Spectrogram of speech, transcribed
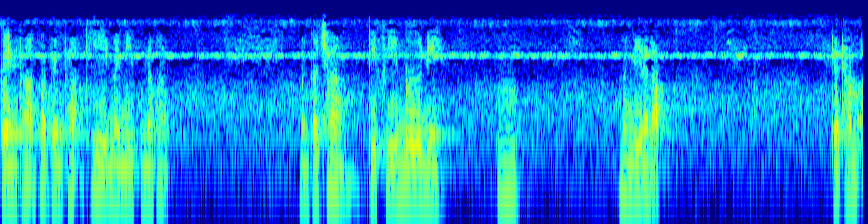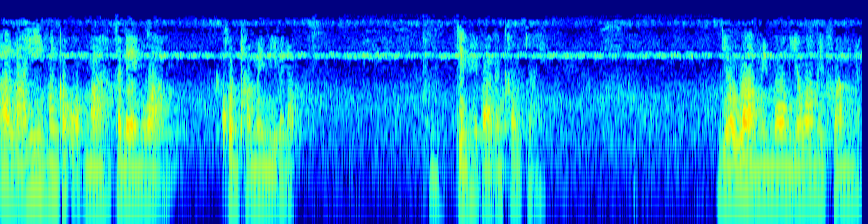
เป็นพระก็เป็นพระที่ไม่มีคุณภาพ มันก็ช่างที่ฝีมือนี่ไม่มีระดับ จะทำอะไรมันก็ออกมาแสดงว่าคนทำไม่มีระดับจึงให้ตากันเข้าใจอย่าว่าไม่มองอย่าว่าไม่ฟังนะ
